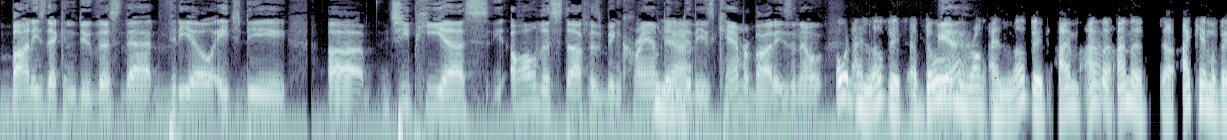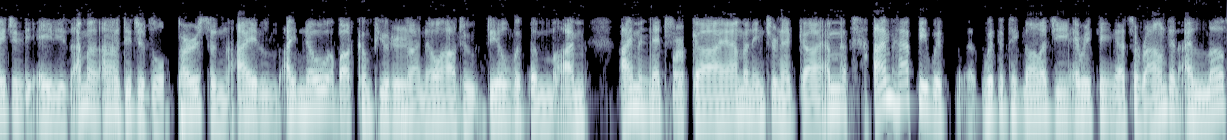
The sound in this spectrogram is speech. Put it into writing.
bodies that can do this, that, video, HD, uh, GPS, all this stuff has been crammed Yeah. into these camera bodies, and now Oh, and I love it. Uh, don't get me wrong, I love it. I'm I'm a I'm a uh, I came of age in the 80s. I'm a I'm a digital person. I I know about computers. I know how to deal with them. I'm I'm a network guy. I'm an internet guy. I'm I'm happy with with the technology, everything that's around, and I love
